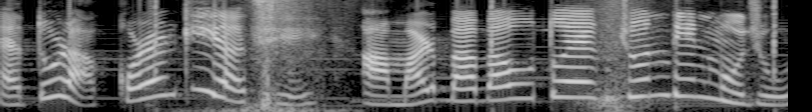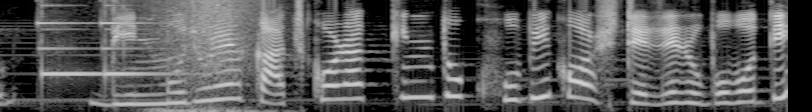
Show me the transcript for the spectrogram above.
এত রাগ করার কি আছে? আমার বাবাও তো একজন দিনমজুর। দিনমজুরের কাজ করা কিন্তু খুবই কষ্টের রে রূপবতী।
